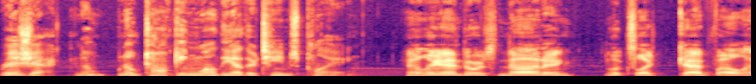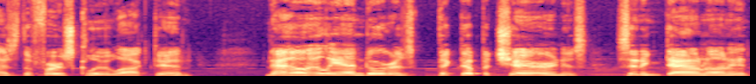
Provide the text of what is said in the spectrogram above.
Rizhak, no, no talking while the other team's playing. Eliandor's nodding. Looks like Cadfael has the first clue locked in. Now Eliandor has picked up a chair and is sitting down on it,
